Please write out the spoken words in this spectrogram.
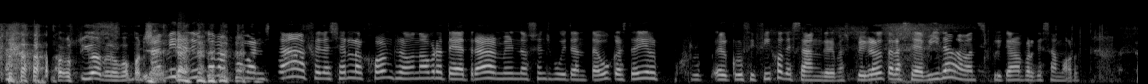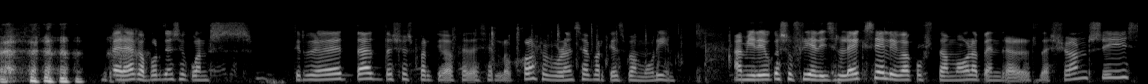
Hòstia, però com pot Ah, mira, diu que va començar a fer de Sherlock Holmes a una obra teatral el 1981 que es deia El, el crucifijo de sangre. M'explicarà tota la seva vida abans d'explicar-me per què s'ha mort. Espera, que porti no sé quants... Tot això és perquè va fer de Sherlock Holmes, però volem saber per què es va morir. A mi diu que sofria dislèxia i li va costar molt aprendre els de Shonsis.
